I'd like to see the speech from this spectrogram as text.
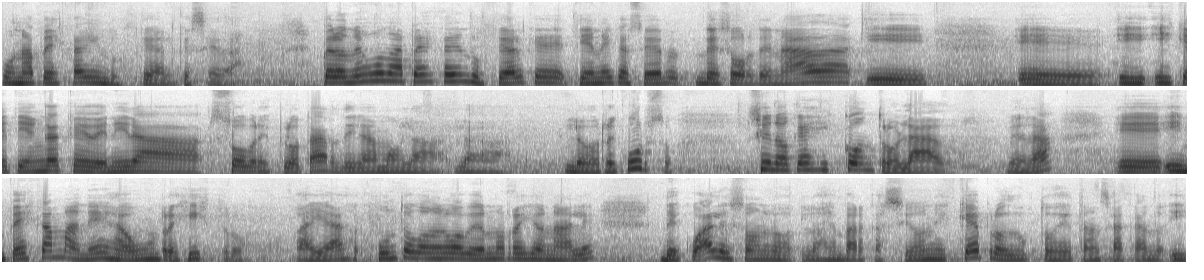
una pesca industrial que se da. Pero no es una pesca industrial que tiene que ser desordenada y, eh, y, que tenga que venir a sobreexplotar, digamos, los recursos, sino que es controlado, ¿verdad? Eh, Impesca maneja un registro allá junto con el gobierno regionales de cuáles son las embarcaciones, qué productos están sacando y,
